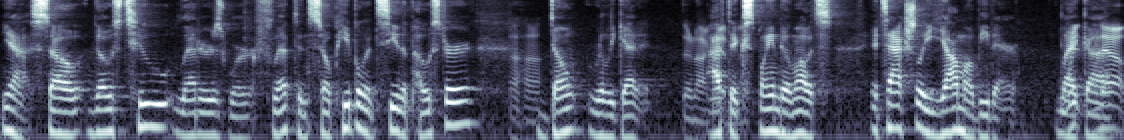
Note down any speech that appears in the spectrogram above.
Yeah, so those two letters were flipped, and so people that see the poster don't really get it. Uh-huh. They're not I have to it. explain to them, oh, it's it's actually Yamo Be Bear, like Wait, uh, now-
